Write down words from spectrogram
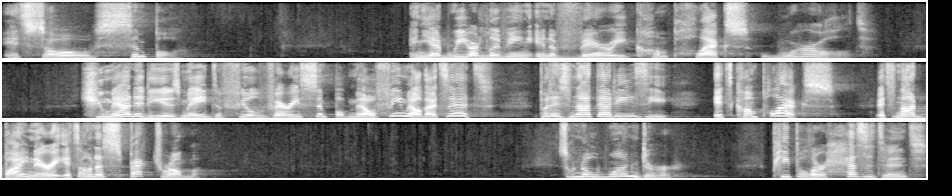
It's so simple. And yet we are living in a very complex world. Humanity is made to feel very simple male, female, that's it. But it's not that easy. It's complex. It's not binary, it's on a spectrum. So, no wonder people are hesitant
